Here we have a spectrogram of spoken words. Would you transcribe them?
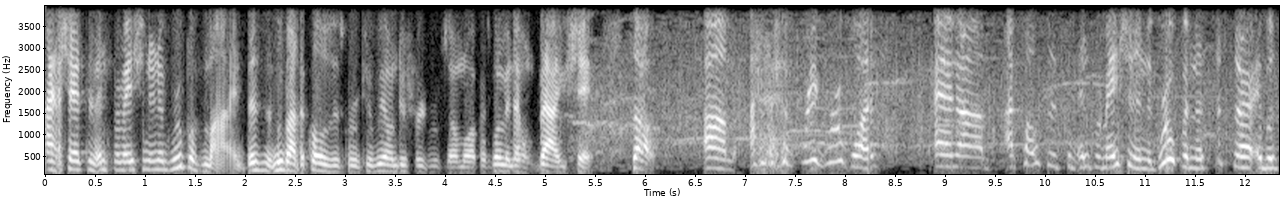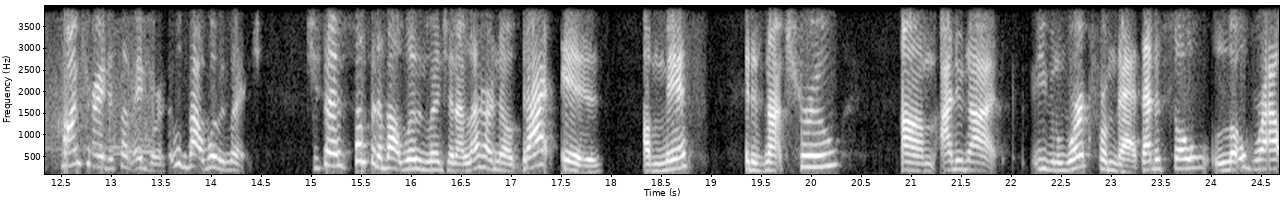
I shared some information in a group of mine. This is we're about to close this group too. We don't do free groups no more because women don't value shit. So, um, a free group was, and um, I posted some information in the group, and the sister it was contrary to some ignorance. It was about Willie Lynch. She said something about Willie Lynch, and I let her know that is a myth. It is not true. Um, I do not even work from that. That is so lowbrow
